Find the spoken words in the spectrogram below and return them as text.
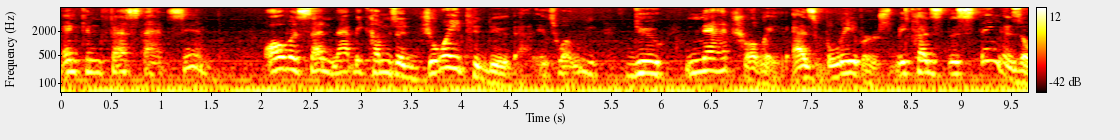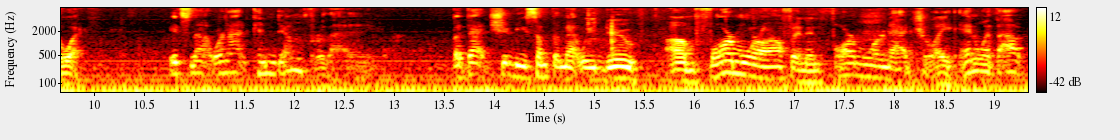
and confess that sin. All of a sudden, that becomes a joy to do that. It's what we do naturally as believers because the sting is away. It's not, we're not condemned for that anymore. But that should be something that we do um, far more often and far more naturally and without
